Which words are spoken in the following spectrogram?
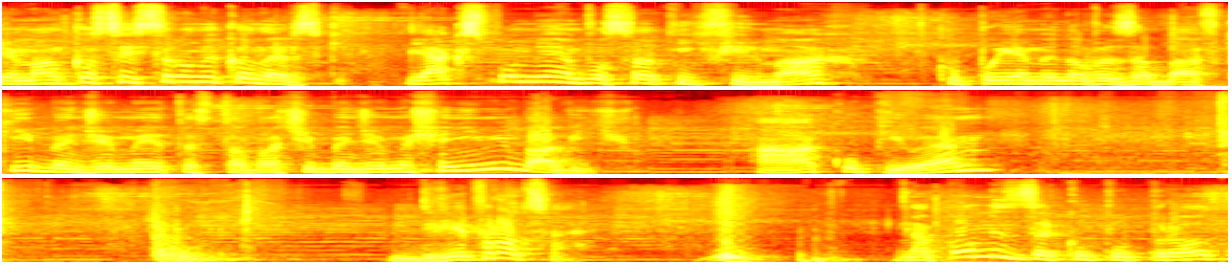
Siemanko z tej strony Konerski. Jak wspomniałem w ostatnich filmach, kupujemy nowe zabawki, będziemy je testować i będziemy się nimi bawić. A kupiłem dwie proce. Na pomysł zakupu proc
